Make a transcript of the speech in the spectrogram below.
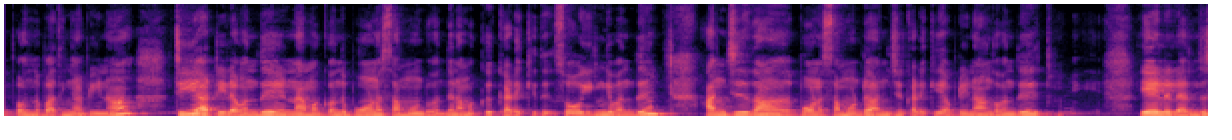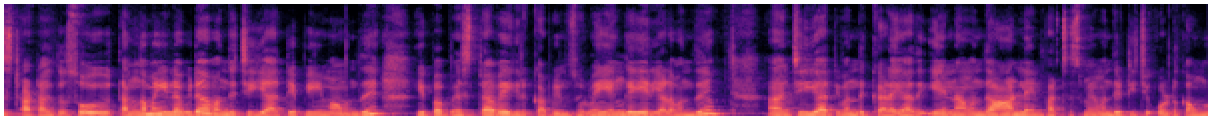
இப்போ வந்து பார்த்திங்க அப்படின்னா டிஆர்டியில் வந்து நமக்கு வந்து போனஸ் அமௌண்ட் வந்து நமக்கு கிடைக்கிது. ஸோ இங்கே வந்து அஞ்சு தான் போனஸ் அமௌண்ட்டு அஞ்சு கிடைக்கி அப்படின்னா அங்கே வந்து ஏழுலேருந்து ஸ்டார்ட் ஆகுது. ஸோ தங்கமயில விட வந்து ஜிஆர்டி பீமா வந்து இப்போ பெஸ்ட்டாகவே இருக்குது அப்படின்னு சொல்லுவேன். எங்கள் ஏரியாவில் வந்து ஜிஆர்டி வந்து கிடையாது. ஏன்னா வந்து ஆன்லைன் பர்ச்சேஸுமே வந்து டிச்சு கோல்டுக்கு அவங்க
